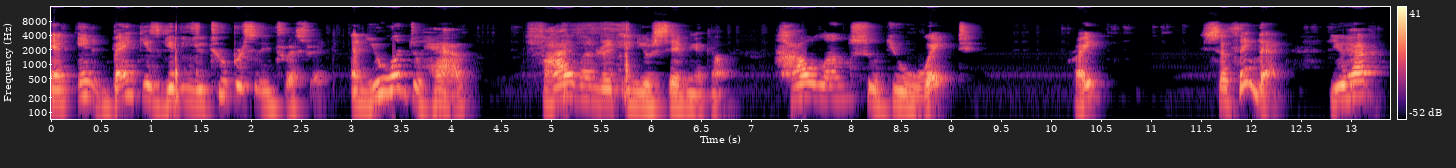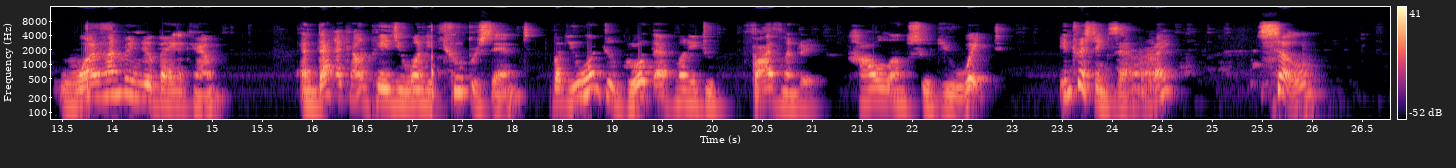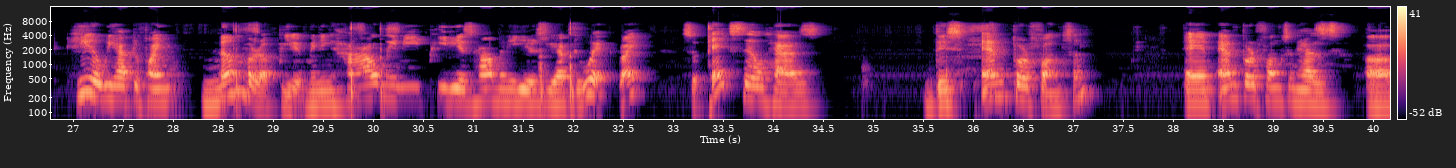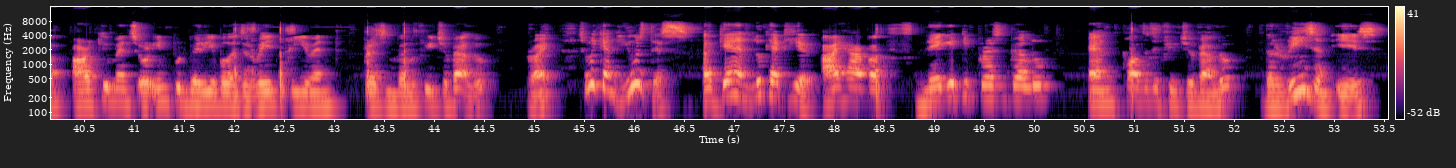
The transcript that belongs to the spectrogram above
and in bank is giving you 2% interest rate. And you want to have 500 in your saving account. How long should you wait? Right? So think that. You have 100 in your bank account and that account pays you only 2% but you want to grow that money to 500 how long should you wait? Interesting example right? So here we have to find number of periods, meaning how many periods, how many years you have to wait, right? So Excel has this NPER function, and NPER function has uh, arguments or input variable as a rate, payment, present value, future value, right? So we can use this. Again, look at here. I have a negative present value and positive future value. The reason is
